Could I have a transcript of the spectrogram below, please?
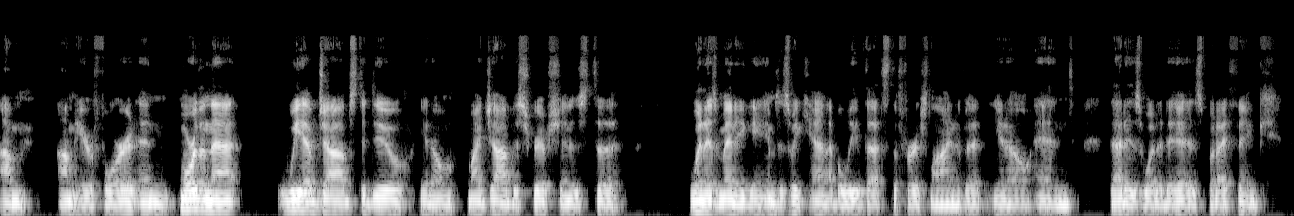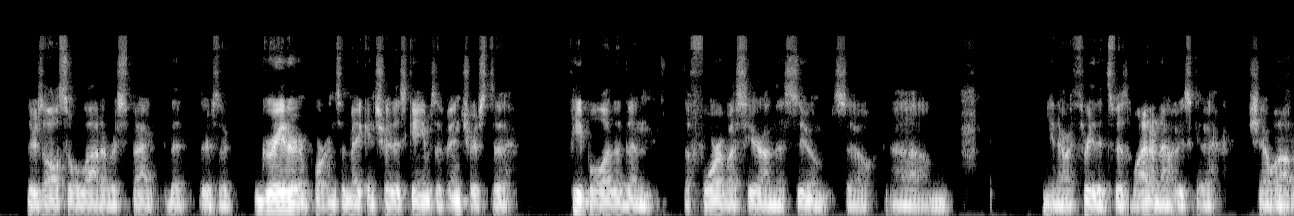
I'm I'm here for it. And more than that, we have jobs to do. You know, my job description is to win as many games as we can. I believe that's the first line of it, you know, and that is what it is. But I think there's also a lot of respect that there's a greater importance in making sure this game's of interest to people other than the four of us here on this Zoom. So, um, you know, or three that's visible. I don't know who's to show up.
